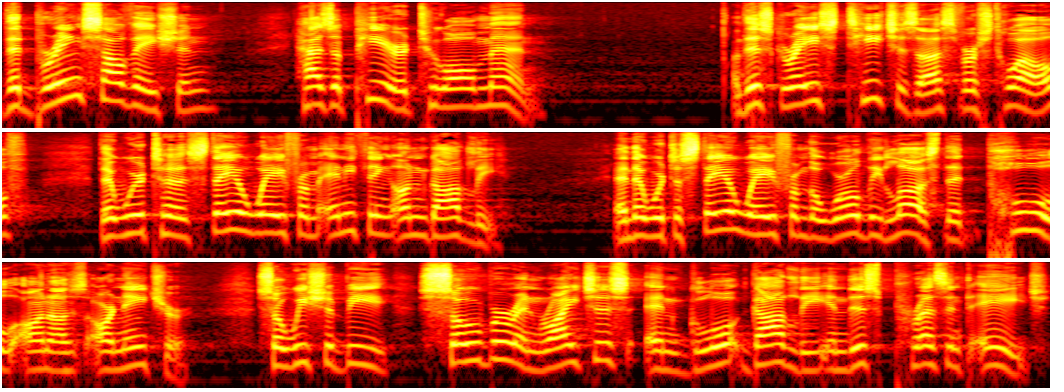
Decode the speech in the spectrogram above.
that brings salvation has appeared to all men. This grace teaches us, verse 12, that we're to stay away from anything ungodly and that we're to stay away from the worldly lusts that pull on us our nature. So we should be sober and righteous and godly in this present age.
